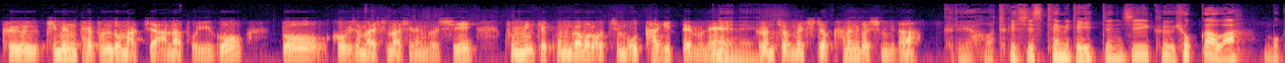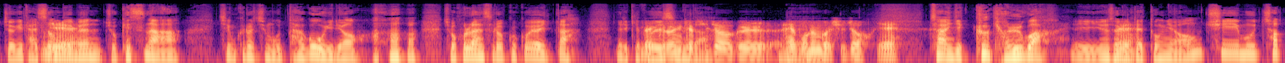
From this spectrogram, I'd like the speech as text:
그 기능 배분도 맞지 않아 보이고 또 거기서 말씀하시는 것이 국민께 공감을 얻지 못하기 때문에 네네. 그런 점을 지적하는 것입니다. 그래요. 어떻게 시스템이 돼 있든지 그 효과와 목적이 달성되면 예. 좋겠으나 지금 그렇지 못하고 오히려 좀 혼란스럽고 꼬여 있다 이렇게 네, 보여집니다. 그러니까 지적을 네. 해보는 네. 것이죠. 예. 자 이제 그 결과 이 윤석열 네. 대통령 취임 후 첫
